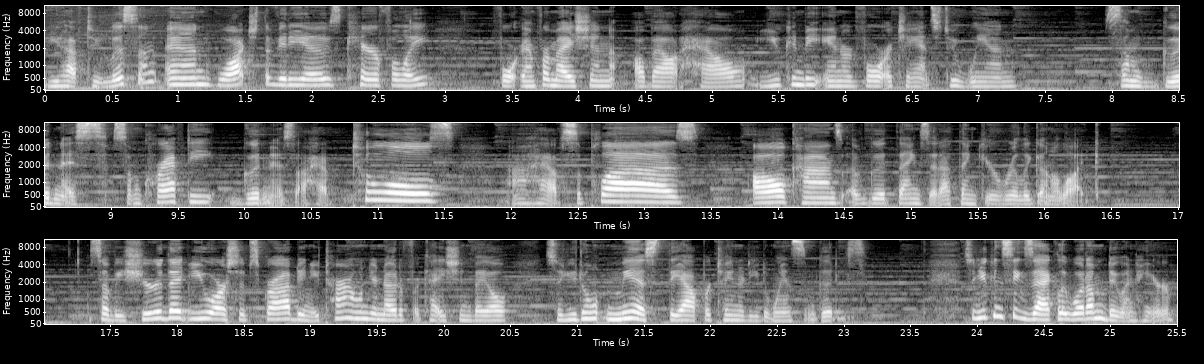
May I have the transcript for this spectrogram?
you have to listen and watch the videos carefully for information about how you can be entered for a chance to win some goodness, some crafty goodness. I have tools, I have supplies, all kinds of good things that I think you're really going to like. So be sure that you are subscribed and you turn on your notification bell so you don't miss the opportunity to win some goodies. So you can see exactly what I'm doing here.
